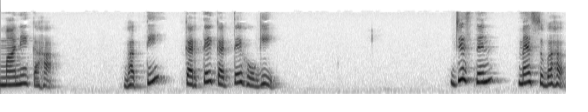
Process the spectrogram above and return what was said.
माँ ने कहा, भक्ति करते करते होगी। जिस दिन मैं सुबह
